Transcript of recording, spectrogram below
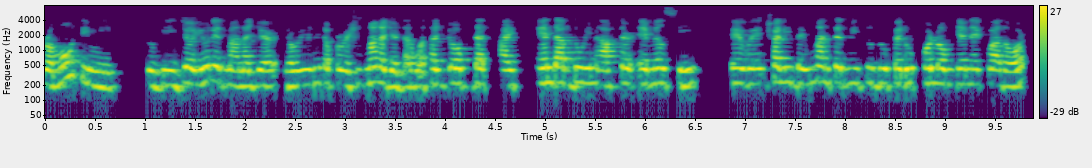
promoting me to be geo unit manager, geo unit operations manager. That was a job that I end up doing after MLC. Eventually they wanted me to do Peru, Colombia, and Ecuador.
